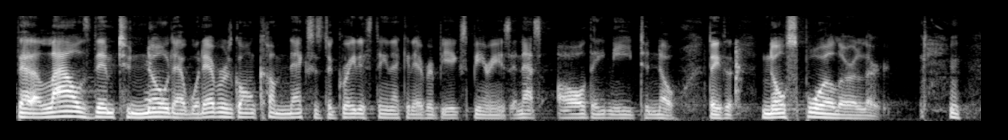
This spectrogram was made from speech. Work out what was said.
that allows them to know that whatever is going to come next is the greatest thing that could ever be experienced. And that's all they need to know. They no spoiler alert.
